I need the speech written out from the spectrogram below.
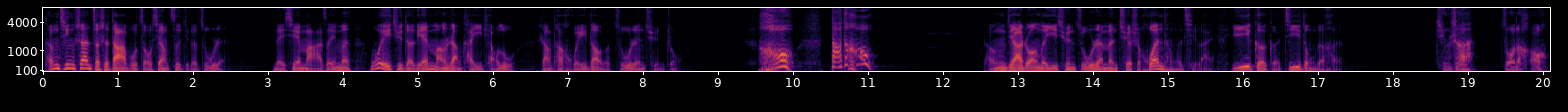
藤青山则是大步走向自己的族人，那些马贼们畏惧的连忙让开一条路，让他回到了族人群中。好，打得好！滕家庄的一群族人们却是欢腾了起来，一个个激动的很。青山做得好！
